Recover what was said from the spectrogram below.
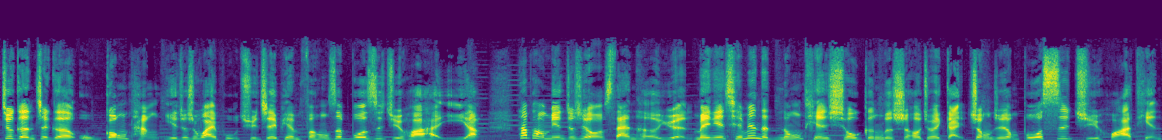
就跟这个五公堂，也就是外埔区这片粉红色波斯菊花海一样，它旁边就是有三合院。每年前面的农田休耕的时候，就会改种这种波斯菊花田，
